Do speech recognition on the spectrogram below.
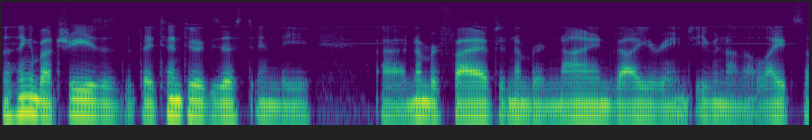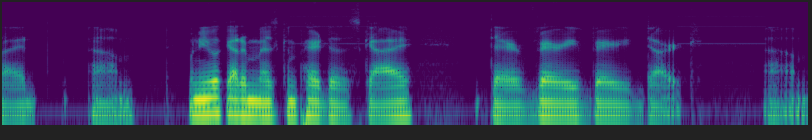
The thing about trees is that they tend to exist in the uh, number 5 to number 9 value range, even on the light side. Um, when you look at them as compared to the sky, they're very, very dark. Um,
